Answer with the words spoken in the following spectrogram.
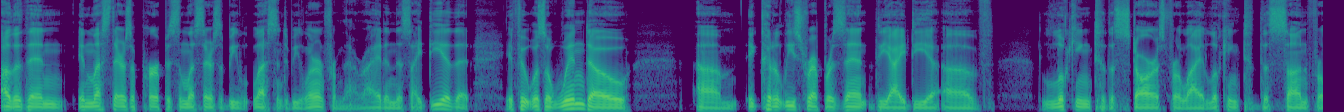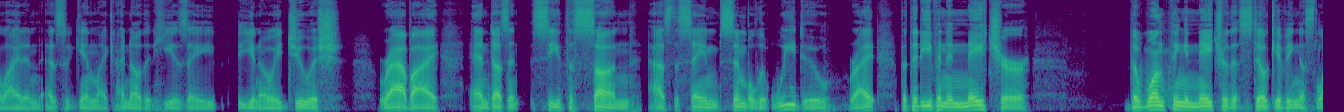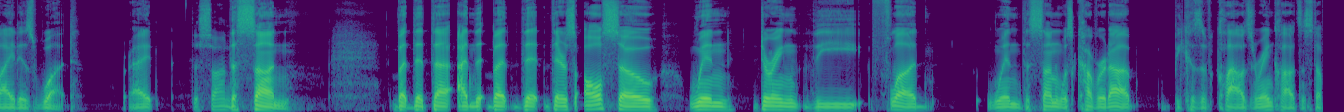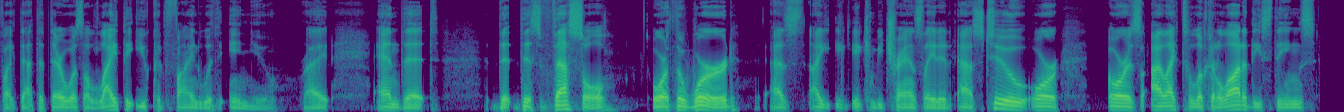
other than unless there's a purpose, unless there's a be- lesson to be learned from that, right? And this idea that if it was a window, um, it could at least represent the idea of looking to the stars for light, looking to the sun for light. And as again, like I know that he is a you know a Jewish rabbi and doesn't see the sun as the same symbol that we do, right? But that even in nature, the one thing in nature that's still giving us light is what, right? The sun. the sun but that the but that there's also when during the flood when the sun was covered up because of clouds and rain clouds and stuff like that that there was a light that you could find within you right and that that this vessel or the word as I, it- it can be translated as too or or as I like to look at a lot of these things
